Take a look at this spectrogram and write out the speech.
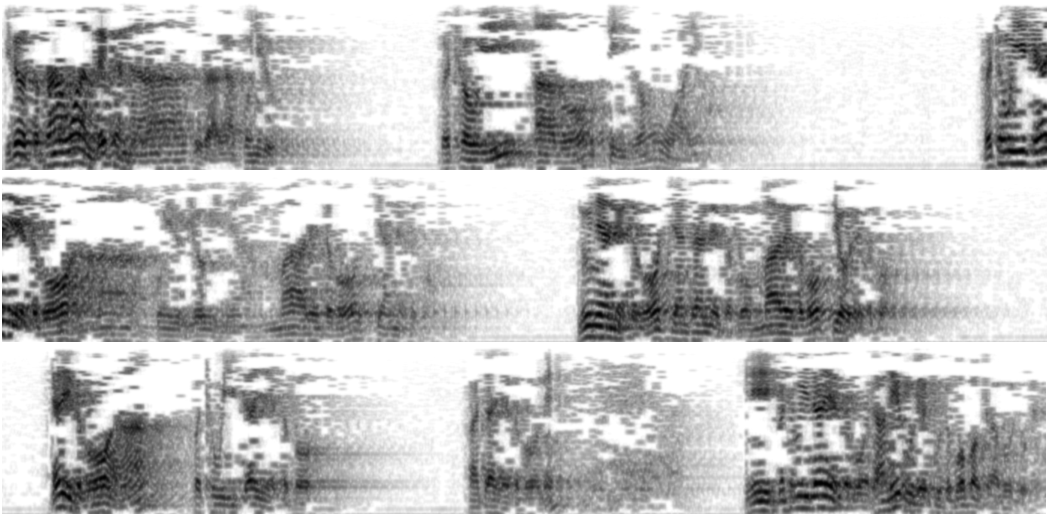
ပြီးတော့သဘာဝလက္ခဏာဆိုတာကဘုန်းကြီးတို့ပထဝီအာဘောတေဇောဝါယောပထဝီဓာတ်ရဲ့သဘောဟာဘုန်းကြီးတို့ယောဂီများမာတဲ့သဘောကျမ်းတဲ့သဘော နုညံ့တဲ့သဘောကြမ်းတမ်းတဲ့သဘောမာတဲ့သဘောပြော့တဲ့သဘောအဲ့ဒီသဘောဟာပထဝီဓာတ်ရဲ့သဘောဘာဓာတ်ရဲ့သဘောလဲအေးပထဝီဓာတ်ရဲ့သဘောဒါလေးကိုလည်းကိုသဘောပေါက်ထားဖို့လိုတယ်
